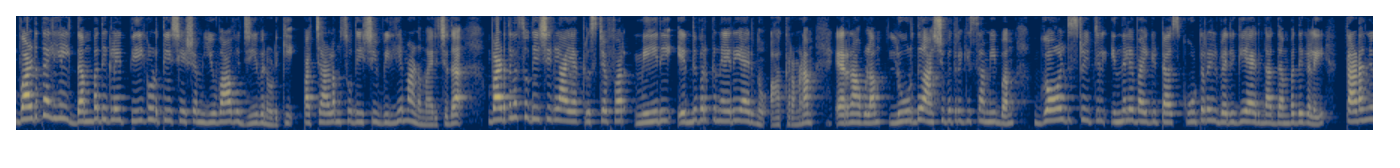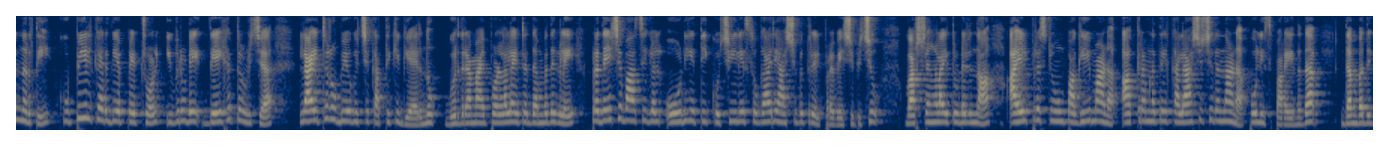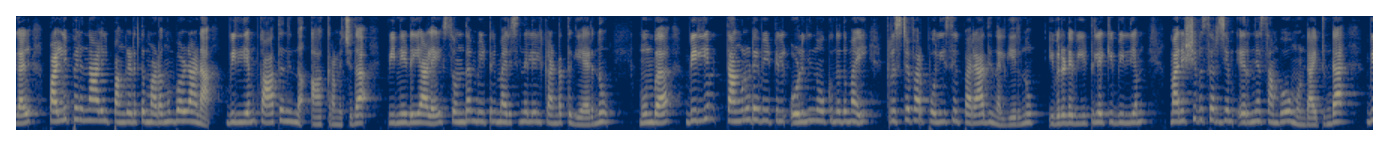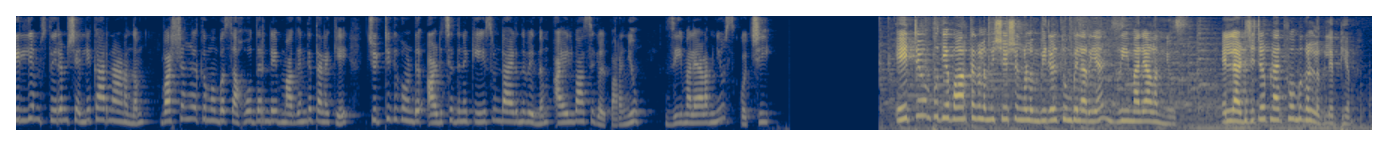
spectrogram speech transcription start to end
വടുതലയിൽ ദമ്പതികളെ തീ കൊളുത്തിയ ശേഷം യുവാവ് ജീവനൊടുക്കി. പച്ചാളം സ്വദേശി വില്യമാണ് മരിച്ചത്. വടുതല സ്വദേശികളായ ക്രിസ്റ്റഫർ മേരി എന്നിവർക്ക് നേരെയായിരുന്നു ആക്രമണം. എറണാകുളം ലൂർദ് ആശുപത്രിക്ക് സമീപം ഗോൾഡ് സ്ട്രീറ്റിൽ ഇന്നലെ വൈകിട്ട് സ്കൂട്ടറിൽ വരികയായിരുന്ന ദമ്പതികളെ തടഞ്ഞു നിർത്തി. കുപ്പിയിൽ കരുതിയ പെട്രോൾ ഇവരുടെ ദേഹത്തൊഴിച്ച് ലൈറ്റർ ഉപയോഗിച്ച് കത്തിക്കുകയായിരുന്നു. ഗുരുതരമായി പൊള്ളലേറ്റ ദമ്പതികളെ പ്രദേശവാസികൾ ഓടിയെത്തി കൊച്ചിയിലെ സ്വകാര്യ ആശുപത്രിയിൽ പ്രവേശിപ്പിച്ചു. വർഷങ്ങളായി തുടരുന്ന അയൽ പ്രശ്നവും പകയുമാണ് ആക്രമണത്തിൽ കലാശിച്ചതെന്നാണ് പോലീസ് പറയുന്നത്. ദമ്പതികൾ പള്ളിപ്പെരുന്നാളിൽ പങ്കെടുത്ത് മടങ്ങുമ്പോഴാണ് വില്യം കാത്തുനിന്ന് ആക്രമിച്ചത്. പിന്നീട് ഇയാളെ സ്വന്തം വീട്ടിൽ മരിച്ച നിലയിൽ കണ്ടെത്തുകയായിരുന്നു. മുമ്പ് വില്യം തങ്ങളുടെ വീട്ടിൽ ഒളിഞ്ഞു നോക്കുന്നതുമായി ക്രിസ്റ്റഫർ പോലീസിൽ പരാതി നൽകിയിരുന്നു. ഇവരുടെ വീട്ടിലേക്ക് വില്യം മനുഷ്യവിസർജ്യം എറിഞ്ഞ സംഭവം ഉണ്ടായിട്ടുണ്ട്. വില്യം സ്ഥിരം ശല്യക്കാരനാണെന്നും വർഷങ്ങൾക്ക് മുമ്പ് സഹോദരന്റെ മകന്റെ തലയ്ക്ക് ചുറ്റിക കൊണ്ട് അടിച്ചതിന് കേസുണ്ടായിരുന്നുവെന്നും അയൽവാസികൾ പറഞ്ഞു. Zee Malayalam news Kochi. ഏറ്റവും പുതിയ വാർത്തകളും വിശേഷങ്ങളും വിരൽ തുമ്പിലറിയാൻ സി മലയാളം ന്യൂസ്. എല്ലാ ഡിജിറ്റൽ പ്ലാറ്റ്ഫോമുകളിലും ലഭ്യം.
